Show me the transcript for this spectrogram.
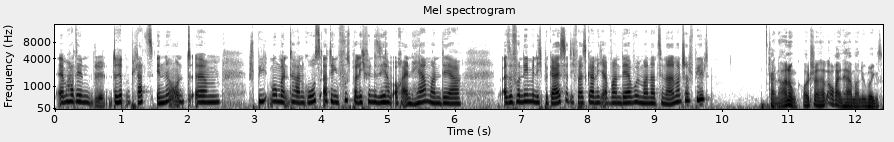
ähm, hat den dritten Platz inne und ähm, spielt momentan großartigen Fußball. Ich finde, sie haben auch einen Hermann, der, also von dem bin ich begeistert. Ich weiß gar nicht, ab wann der wohl mal Nationalmannschaft spielt. Keine Ahnung. Holstein hat auch einen Hermann übrigens.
